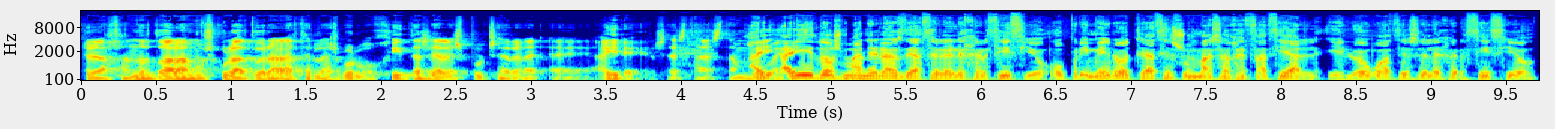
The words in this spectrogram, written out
relajando toda la musculatura al hacer las burbujitas y al expulsar eh, aire. O sea, está, muy hay, hay dos maneras de hacer el ejercicio. O primero te haces un masaje facial y luego haces el ejercicio,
